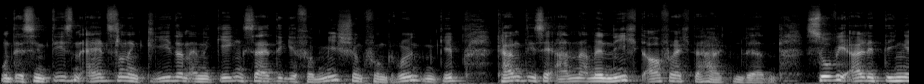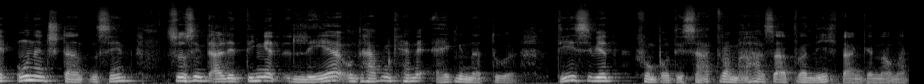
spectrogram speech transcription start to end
und es in diesen einzelnen Gliedern eine gegenseitige Vermischung von Gründen gibt, kann diese Annahme nicht aufrechterhalten werden. So wie alle Dinge unentstanden sind, so sind alle Dinge leer und haben keine Eigennatur. Dies wird vom Bodhisattva Mahasattva nicht angenommen.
